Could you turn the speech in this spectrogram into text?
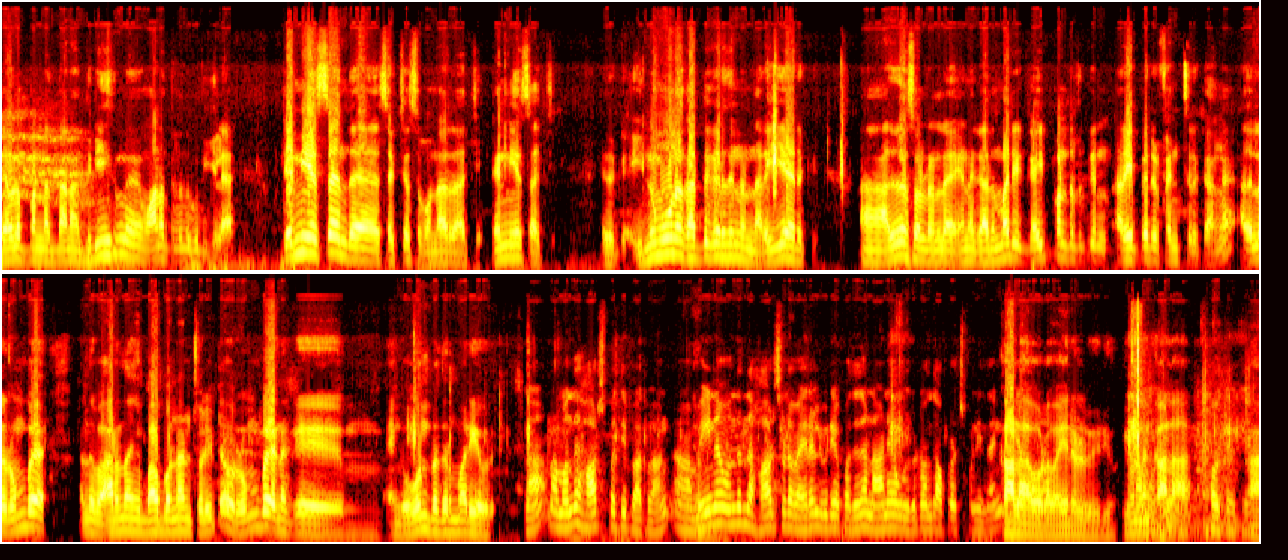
டெவலப் பண்ணது தான். நான் திடீர்னு வானத்துலேருந்து குதிக்கல. டென் இயர்ஸாக இந்த செக்சர்ஸை கொண்டாடுறாச்சு டென் இயர்ஸ் ஆச்சு. இதுக்கு இன்னமும் நான் கற்றுக்கிறதுன்னு நிறைய இருக்குது அதுதான் சொல்கிறேன்ல எனக்கு அது மாதிரி கைட் பண்ணுறதுக்கு நிறைய பேர் ஃப்ரெண்ட்ஸ் இருக்காங்க. அதில் ரொம்ப அந்த அறந்தாங்க பாபண்ணான்னு சொல்லிட்டு அவர் ரொம்ப எனக்கு எங்கள் ஓன் பிரதர் மாதிரி அவர். நான் நம்ம வந்து ஹார்ஸ் பற்றி பார்க்கலாம். மெயினாக வந்து இந்த ஹார்ஸோட வைரல் வீடியோ பார்த்து தான் நானே உங்ககிட்ட வந்து அப்ரோச் பண்ணியிருந்தேன். காலாவோட வைரல் வீடியோ இவன் காலா ஓகே ஆ.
